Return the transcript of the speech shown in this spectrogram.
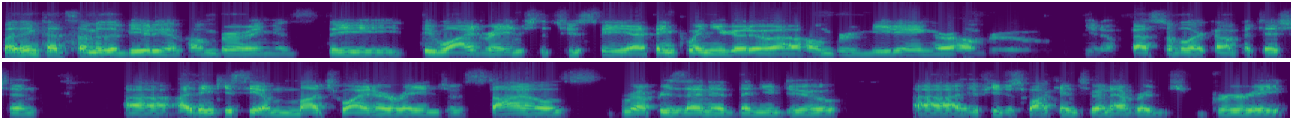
Well, I think that's some of the beauty of homebrewing is the the wide range that you see. I think when you go to a homebrew meeting or homebrew you know festival or competition, uh, I think you see a much wider range of styles represented than you do uh, if you just walk into an average brewery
